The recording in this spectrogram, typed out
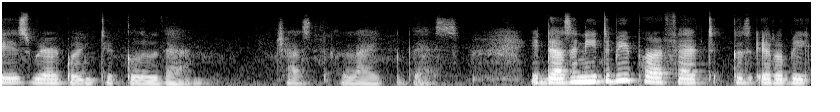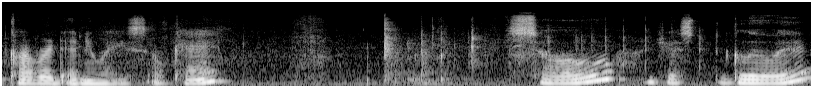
is we're going to glue them just like this. It doesn't need to be perfect because it'll be covered anyways, okay? So, just glue it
